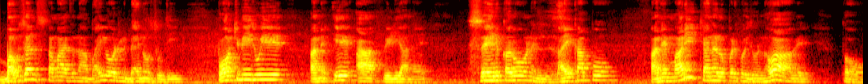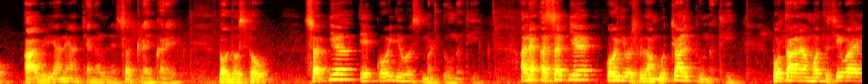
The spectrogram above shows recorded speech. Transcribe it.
બહુજન સમાજના ભાઈઓ અને બહેનો સુધી પહોંચવી જોઈએ અને એ આ વિડીયાને શેર કરો અને લાઈક આપો. અને મારી ચેનલ ઉપર કોઈ જો નવા આવે તો આ વિડીયાને, આ ચેનલને સબસ્ક્રાઈબ કરે. તો દોસ્તો, સત્ય એ કોઈ દિવસ મટતું નથી અને અસત્ય કોઈ દિવસ લાંબુ ચાલતું નથી. પોતાના મત સિવાય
